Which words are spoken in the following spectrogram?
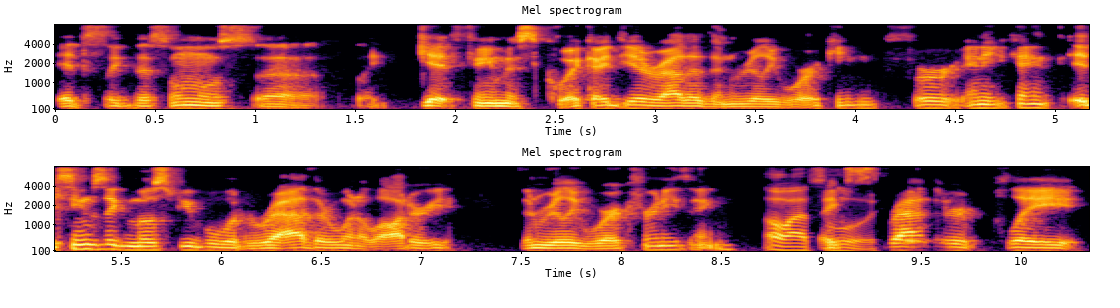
it's like this almost uh, like get famous quick idea rather than really working for any kind. It seems like most people would rather win a lottery than really work for anything. Oh, Like absolutely. rather play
